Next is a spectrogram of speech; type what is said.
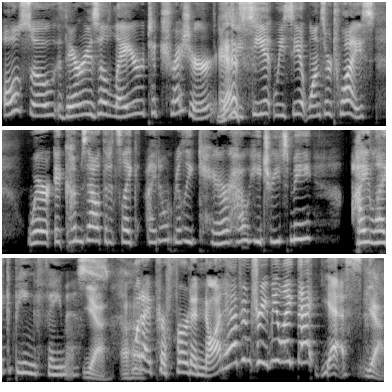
also there is a layer to treasure. And we see it we see it once or twice where it comes out that it's like, I don't really care how he treats me. I like being famous. Yeah, uh-huh. Would I prefer to not have him treat me like that? Yes. Yeah.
